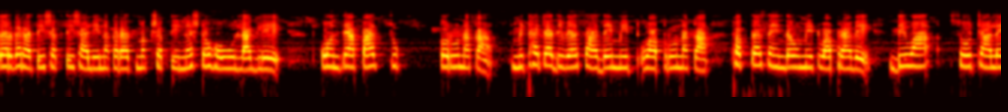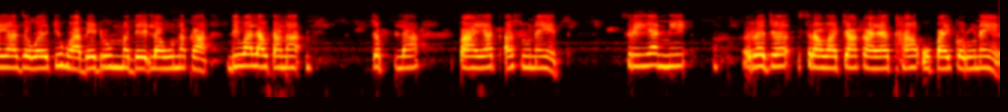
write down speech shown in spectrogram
तर घरातील शक्तिशाली नकारात्मक शक्ती नष्ट होऊ लागले. कोणत्या पाच चूक करू नका. मिठाच्या दिव्यात साधे मीठ वापरू नका. फक्त सैंधव मीठ वापरावे. दिवा शौचालयाजवळ किंवा बेडरूममध्ये लावू नका. दिवा लावताना चपला पायात असू नयेत. स्त्रियांनी रजस्रावाच्या काळात हा उपाय करू नये.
